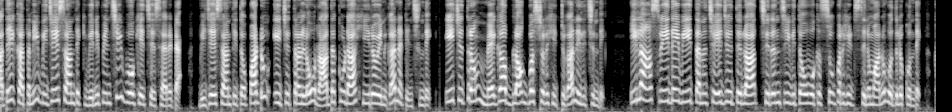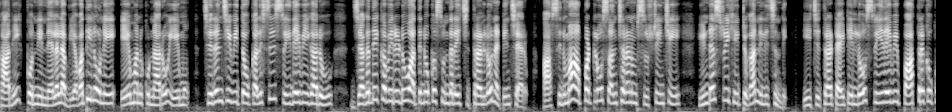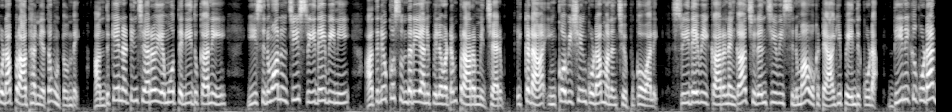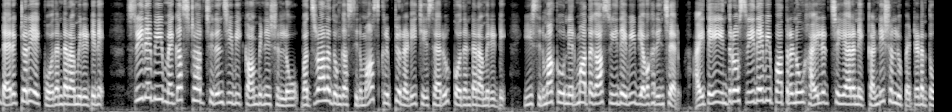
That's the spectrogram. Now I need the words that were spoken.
అదే కథని విజయశాంతికి వినిపించి ఓకే చేశారట. విజయశాంతితో పాటు ఈ చిత్రంలో రాధ కూడా హీరోయిన్గా నటించింది. ఈ చిత్రం మెగా బ్లాక్ బస్టర్ హిట్టుగా నిలిచింది. ఇలా శ్రీదేవి తన చేజేతుల చిరంజీవితో ఒక సూపర్ హిట్ సినిమాను వదులుకుంది. కానీ కొన్ని నెలల వ్యవధిలోనే ఏమనుకున్నారో ఏమో చిరంజీవితో కలిసి శ్రీదేవి గారు జగదేక వీరుడు అతిలోక సుందరి చిత్రంలో నటించారు. ఆ సినిమా అప్పట్లో సంచలనం సృష్టించి ఇండస్ట్రీ హిట్టుగా నిలిచింది. ఈ చిత్ర టైటిల్లో శ్రీదేవి పాత్రకు కూడా ప్రాధాన్యత ఉంటుంది. అందుకే నటించారో ఏమో తెలీదు కానీ ఈ సినిమా నుంచి శ్రీదేవిని అతిలోక సుందరి అని పిలవటం ప్రారంభించారు. ఇక్కడ ఇంకో విషయం కూడా మనం చెప్పుకోవాలి. శ్రీదేవి కారణంగా చిరంజీవి సినిమా ఒకటి ఆగిపోయింది కూడా. దీనికి కూడా డైరెక్టరే కోదండరామిరెడ్డినే. శ్రీదేవి మెగాస్టార్ చిరంజీవి కాంబినేషన్లో వజ్రాల దొంగ సినిమా స్క్రిప్టు రెడీ చేశారు కోదండరామిరెడ్డి. ఈ సినిమాకు నిర్మాతగా శ్రీదేవి వ్యవహరించారు. అయితే ఇందులో శ్రీదేవి పాత్రను హైలైట్ చేయాలనే కండిషన్లు పెట్టడంతో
